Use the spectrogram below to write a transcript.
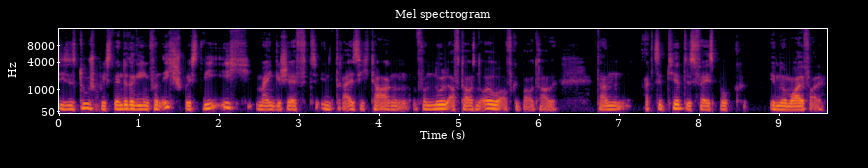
dieses Du sprichst. Wenn du dagegen von ich sprichst, wie ich mein Geschäft in 30 Tagen von 0 auf 1000 Euro aufgebaut habe, dann akzeptiert es Facebook im Normalfall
